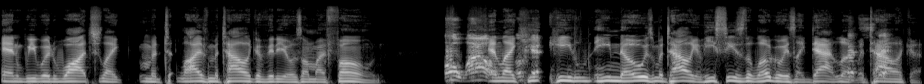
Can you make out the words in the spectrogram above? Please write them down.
and we would watch like Met- live Metallica videos on my phone. Oh wow. And like okay. he he he knows Metallica. If he sees the logo, he's like, "Dad, look, That's sick. Metallica."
